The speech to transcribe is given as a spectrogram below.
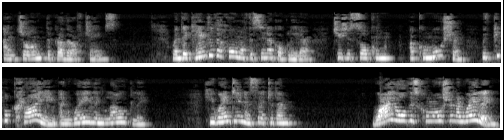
and John, the brother of James. When they came to the home of the synagogue leader, Jesus saw com- a commotion with people crying and wailing loudly. He went in and said to them, Why all this commotion and wailing?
